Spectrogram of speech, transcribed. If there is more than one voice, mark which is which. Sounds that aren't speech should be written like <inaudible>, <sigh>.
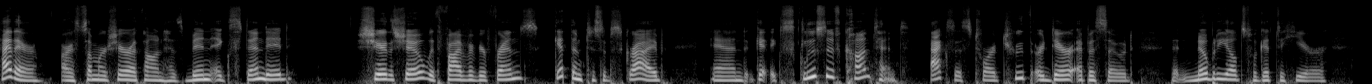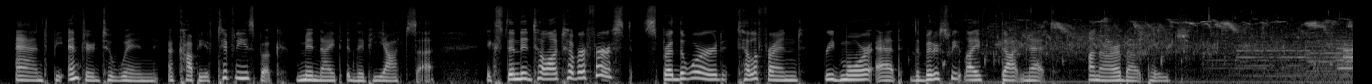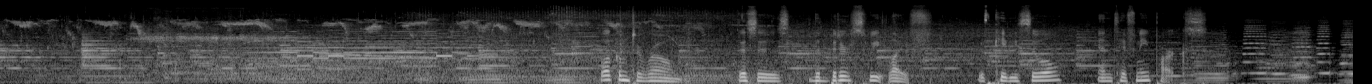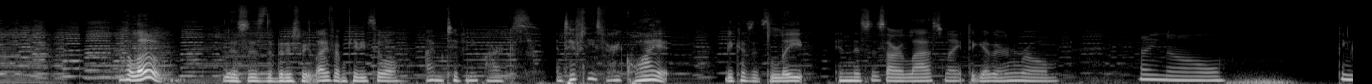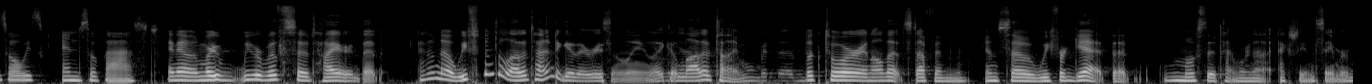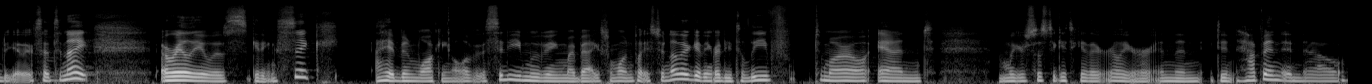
Speaker 1: Hi there. Our summer share-a-thon has been extended. Share the show with five of your friends, get them to subscribe, and get exclusive content, access to our Truth or Dare episode that nobody else will get to hear, and be entered to win a copy of Tiffany's book, Midnight in the Piazza. Extended till October 1st. Spread the word, tell a friend. Read more at thebittersweetlife.net on our About page. Welcome to Rome. This is The Bittersweet Life with Katy Sewell and Tiffany Parks. Hello. This is The Bittersweet Life. I'm Katy Sewell.
Speaker 2: I'm Tiffany Parks.
Speaker 1: And Tiffany's very quiet because it's late and this is our last night together in Rome.
Speaker 2: I know. Things always end so fast.
Speaker 1: I know, and we we were both so tired that I don't know. We've spent a lot of time together recently, yeah, like a lot of time with the book tour and all that stuff, and and so we forget that most of the time we're not actually in the same room together. So mm-hmm. tonight, Aurelia was getting sick. I had been walking all over the city, moving my bags from one place to another, getting ready to leave tomorrow, and we were supposed to get together earlier, and then it didn't happen, and now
